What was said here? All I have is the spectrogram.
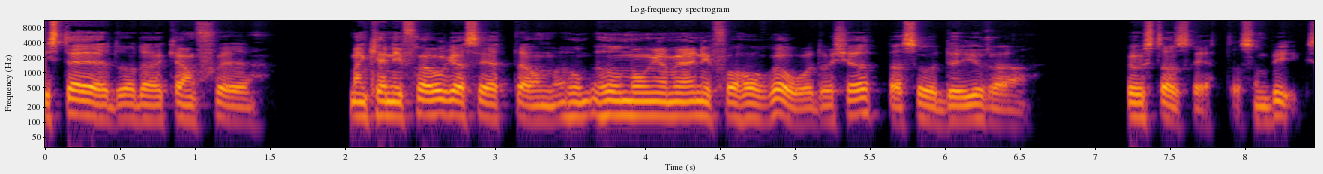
i städer där kanske man kan ifrågasätta om hur, hur många människor har råd att köpa så dyra bostadsrätter som byggs.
